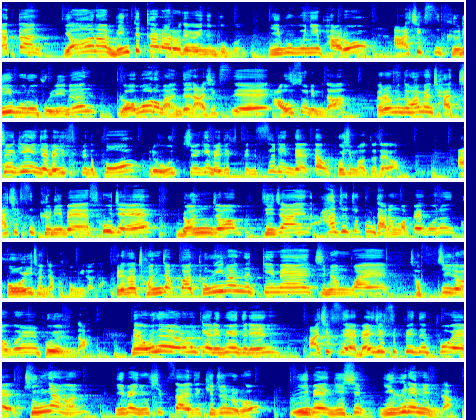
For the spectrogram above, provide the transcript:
약간 연한 민트 컬러로 되어 있는 부분 이 부분이 바로 아식스 그립으로 불리는 러버로 만든 아식스의 아웃솔입니다 여러분들 화면 좌측이 이제 매직 스피드 4 그리고 우측이 매직 스피드 3인데 딱 보시면 어떠세요? 아식스 그립의 소재, 면적, 디자인 아주 조금 다른 거 빼고는 거의 전작과 동일하다. 그래서 전작과 동일한 느낌의 지명과의 접지력을 보여준다. 네, 오늘 여러분께 리뷰해드린 아식스의 매직 스피드 4의 중량은 260 사이즈 기준으로 222g입니다.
